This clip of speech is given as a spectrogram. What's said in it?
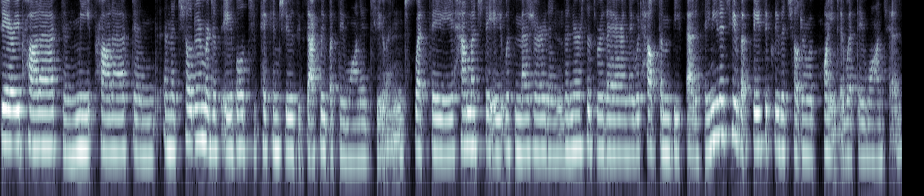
dairy product and meat product and and the children were just able to pick and choose exactly what they wanted to and what they how much they ate was measured and the nurses were there and they would help them be fed if they needed to but basically the children would point at what they wanted.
